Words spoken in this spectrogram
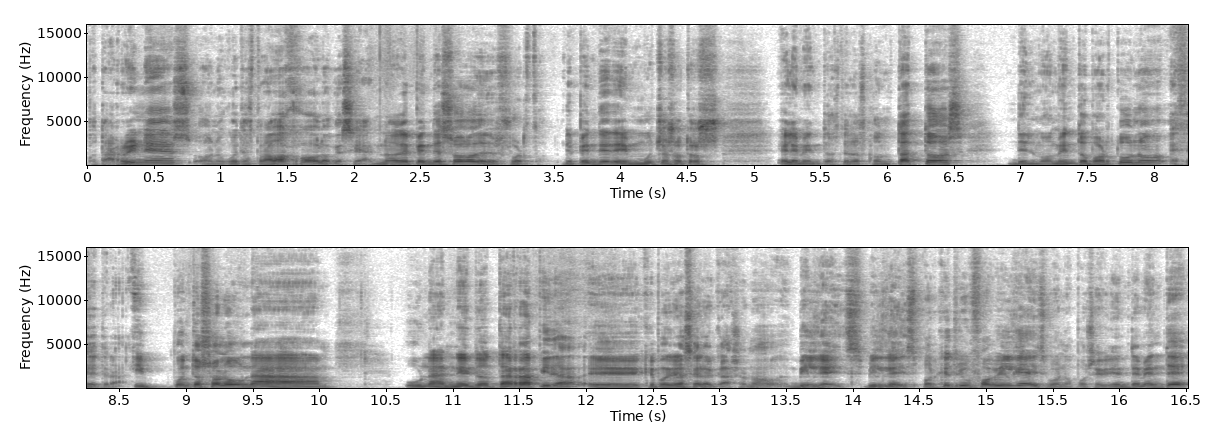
O te arruines, o no encuentres trabajo, o lo que sea. No depende solo del esfuerzo, depende de muchos otros elementos, de los contactos, del momento oportuno, etc. Y cuento solo una, una anécdota rápida eh, que podría ser el caso, ¿no? Bill Gates. Bill Gates. ¿Por qué triunfó Bill Gates? Bueno, pues evidentemente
